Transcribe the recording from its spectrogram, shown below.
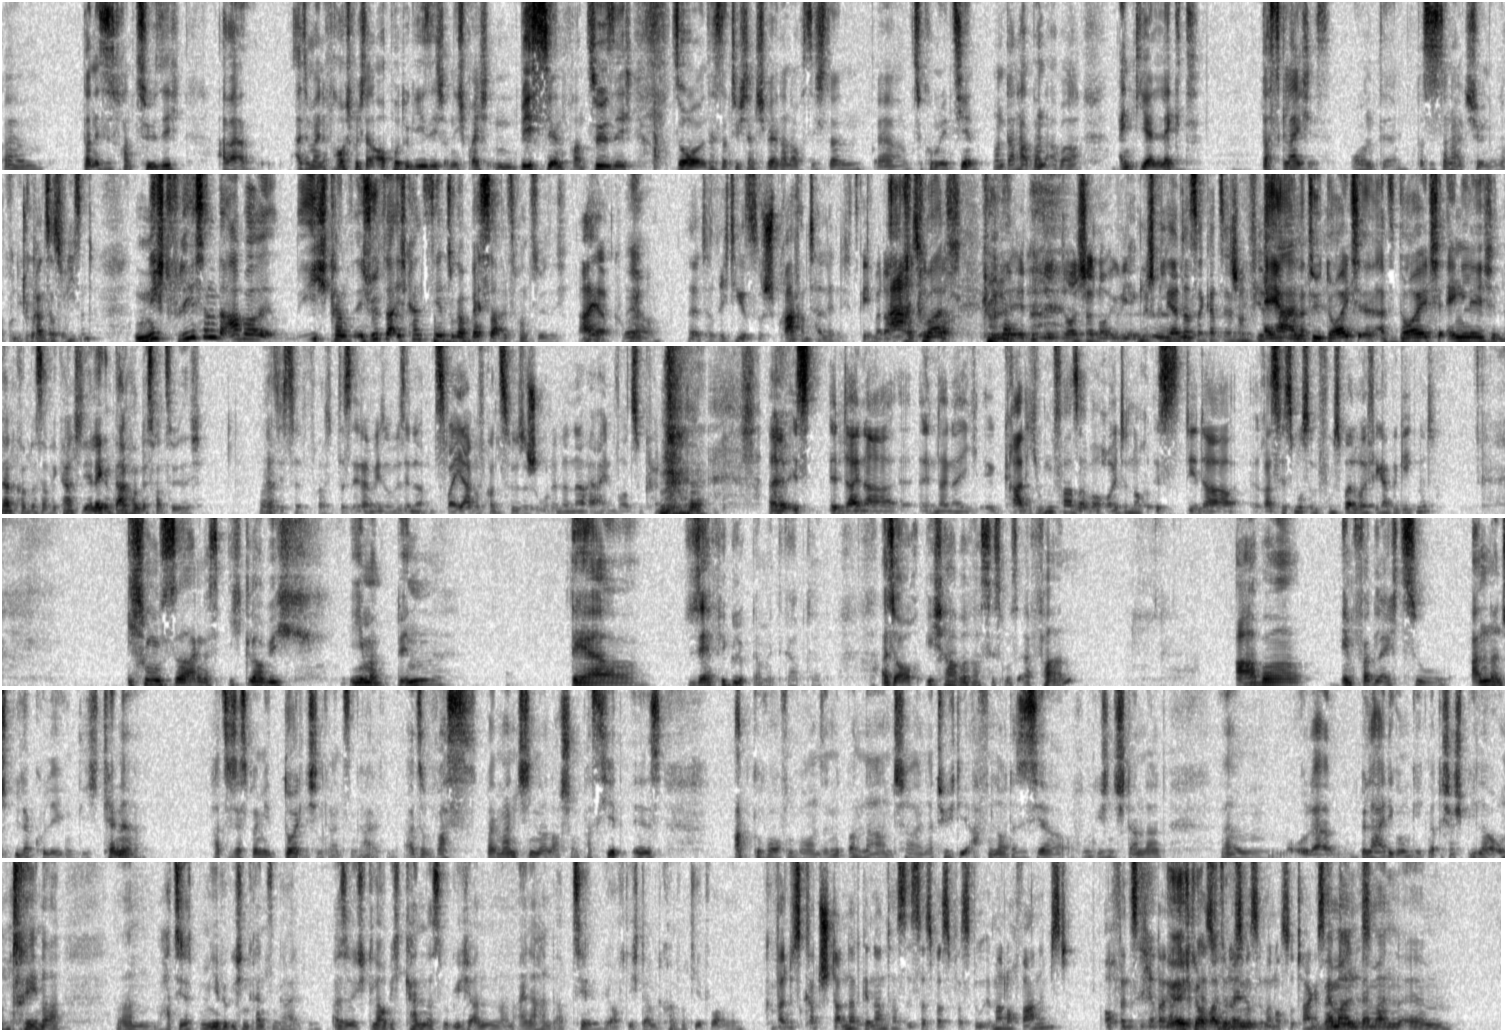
ähm, dann ist es Französisch. Aber also meine Frau spricht dann auch Portugiesisch und ich spreche ein bisschen Französisch. So, das ist natürlich dann schwer, dann auch sich dann äh, zu kommunizieren. Und dann hat man aber ein Dialekt, das gleich ist. Und äh, das ist dann halt schön. und du kannst das fließend? Nicht fließend, aber ich kann, ich würde sagen, ich kann es jetzt sogar besser als Französisch. Ah ja, cool. Ja. Ja, das ist ein richtiges Sprachentalent. Jetzt gehe ich mal davon Ach, aus, Quatsch. wenn du in, in, Deutschland noch irgendwie Englisch gelernt hast, dann kannst du ja schon viel Ja, natürlich Deutsch, also Deutsch, Englisch, und dann kommt das afrikanische Dialekt und dann kommt das Französisch. Ja. Das, ist, das erinnert mich so ein bisschen an zwei Jahre Französisch, ohne dann nachher ein Wort zu können. äh, ist in deiner, in deiner gerade Jugendphase, aber auch heute noch, ist dir da Rassismus im Fußball häufiger begegnet? Ich muss sagen, dass ich, glaube ich, jemand bin, der sehr viel Glück damit gehabt hat. Also auch ich habe Rassismus erfahren, aber im Vergleich zu anderen Spielerkollegen, die ich kenne, hat sich das bei mir deutlich in Grenzen gehalten. Also was bei manchen dann auch schon passiert ist, abgeworfen worden sind mit Bananenschalen, natürlich die Affenlaut, das ist ja auch wirklich ein Standard, ähm, oder Beleidigung gegnerischer Spieler und Trainer, ähm, hat sich das bei mir wirklich in Grenzen gehalten. Also ich glaube, ich kann das wirklich an, an einer Hand abzählen, wie oft ich damit konfrontiert worden bin. Weil du es gerade Standard genannt hast, ist das was, was du immer noch wahrnimmst? Auch wenn es nicht an deiner ja, ich glaub, also wenn, ist, was immer noch so wenn man, ist? Wenn man ähm,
